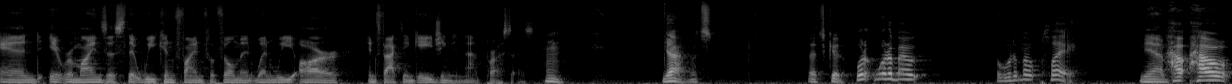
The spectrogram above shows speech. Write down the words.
and it reminds us that we can find fulfillment when we are, in fact, engaging in that process. Hmm. Yeah, that's that's good. What what about what about play? Yeah. How how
